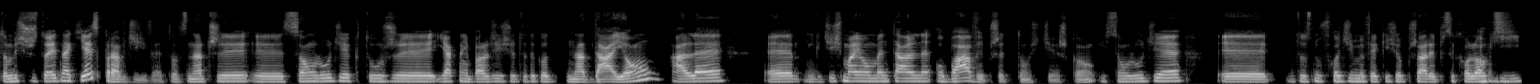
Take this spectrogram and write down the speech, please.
to myślę, że to jednak jest prawdziwe. To znaczy, y, są ludzie, którzy jak najbardziej się do tego nadają, ale e, gdzieś mają mentalne obawy przed tą ścieżką i są ludzie, Y, tu znów wchodzimy w jakieś obszary psychologii,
